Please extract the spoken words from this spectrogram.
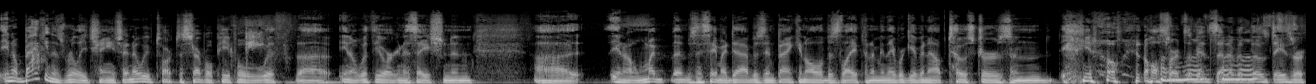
you know, banking has really changed. I know we've talked to several people with, uh, you know, with the organization and, uh, you know, my as I say, my dad was in banking all of his life, and I mean, they were giving out toasters and you know, and all sorts uh-huh, of incentive. Uh-huh. And those days are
